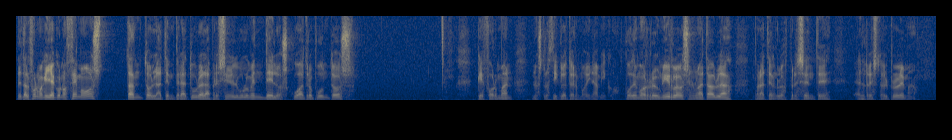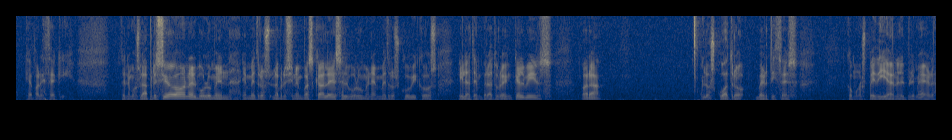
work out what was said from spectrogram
De tal forma que ya conocemos tanto la temperatura, la presión y el volumen de los cuatro puntos que forman nuestro ciclo termodinámico. Podemos reunirlos en una tabla para tenerlos presente el resto del problema que aparece aquí. Tenemos la presión, el volumen en metros, la presión en pascales, el volumen en metros cúbicos y la temperatura en kelvins para los cuatro vértices como nos pedía en el primer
